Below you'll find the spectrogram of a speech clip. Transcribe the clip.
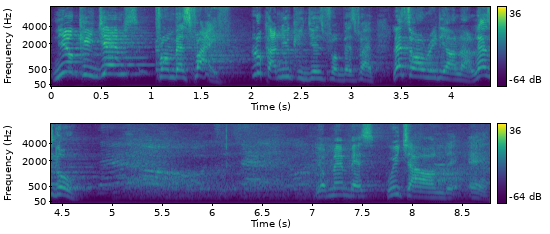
New King James from verse 5. Look at New King James from verse 5. Let's all read it out loud. Let's go. Your members which are on the earth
